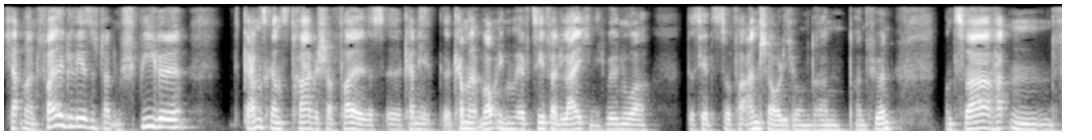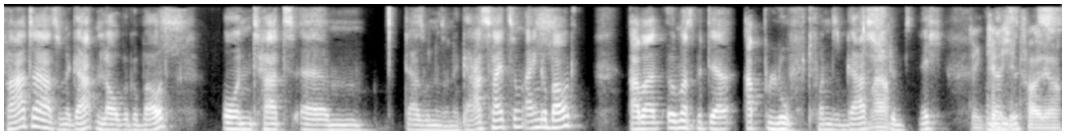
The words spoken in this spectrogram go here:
ich habe mal einen Fall gelesen, stand im Spiegel, ganz, ganz tragischer Fall. Das äh, kann, ich, kann man überhaupt nicht mit dem FC vergleichen. Ich will nur das jetzt zur Veranschaulichung dran, dran führen. Und zwar hat ein Vater so eine Gartenlaube gebaut und hat ähm, da so eine, so eine Gasheizung eingebaut. Aber irgendwas mit der Abluft von diesem Gas Ja. stimmt nicht. Den kenne ich Fall, ja.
